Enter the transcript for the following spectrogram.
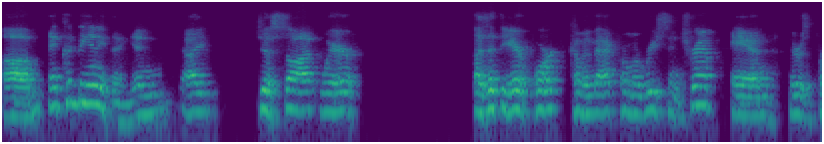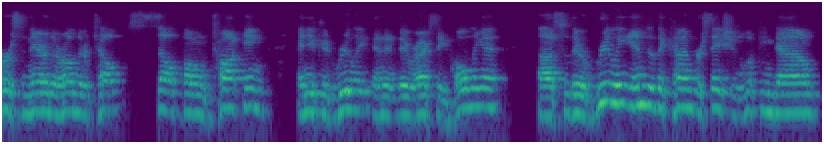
Um, it could be anything. And I just saw it where I was at the airport coming back from a recent trip, and there's a person there. They're on their tel- cell phone talking, and you could really, and they were actually holding it. Uh, so they're really into the conversation, looking down,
